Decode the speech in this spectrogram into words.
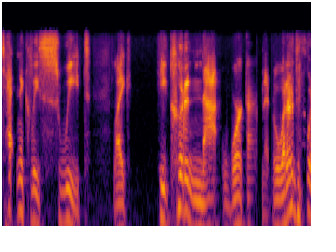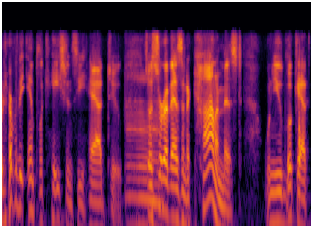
technically sweet, like he couldn't not work on it, whatever the, whatever the implications he had to. Mm. So, sort of as an economist, when you look at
